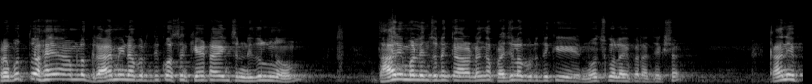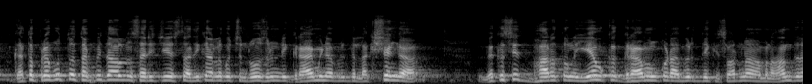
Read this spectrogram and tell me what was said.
ప్రభుత్వ హయాంలో గ్రామీణ అభివృద్ధి కోసం కేటాయించిన నిధులను దారి మళ్ళించడం కారణంగా ప్రజల అభివృద్ధికి నోచుకోలేకపోయారు అధ్యక్ష. కానీ గత ప్రభుత్వ తప్పిదాలను సరిచేస్తూ అధికారులకు వచ్చిన రోజు నుండి గ్రామీణ అభివృద్ధి లక్ష్యంగా వికసిత్ భారతంలో ఏ ఒక్క గ్రామం కూడా అభివృద్ధికి స్వర్ణ మన ఆంధ్ర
